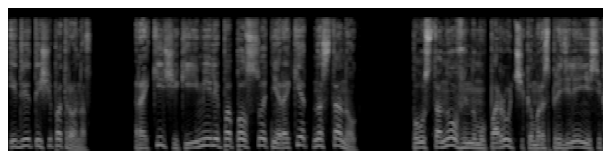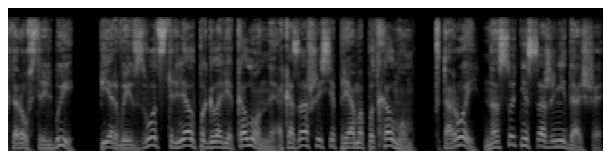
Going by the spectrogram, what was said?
и 2000 патронов. Ракетчики имели по полсотни ракет на станок. По установленному поручикам распределению секторов стрельбы Первый взвод стрелял по голове колонны, оказавшейся прямо под холмом. Второй — на сотни саженей дальше.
